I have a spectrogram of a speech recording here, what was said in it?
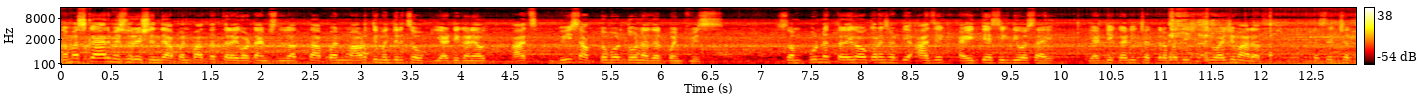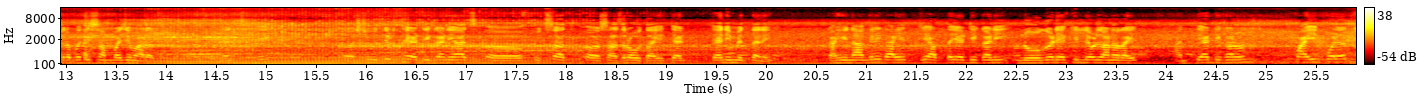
नमस्कार मी सुरेश शिंदे. आपण पाहतात तळेगाव टाइम्स न्यूज. आत्ता आपण मारुती मंदिर चौक या ठिकाणी आहोत. आज वीस ऑक्टोबर दोन हजार पंचवीस. संपूर्ण तळेगावकरांसाठी आज एक ऐतिहासिक दिवस आहे. या ठिकाणी छत्रपती शिवाजी महाराज तसेच छत्रपती संभाजी महाराज यांचे एक शिवतीर्थ या ठिकाणी आज उत्साहात साजरा होत आहे. त्या त्यानिमित्ताने काही नागरिक आहेत जे आत्ता या ठिकाणी लोहगड या किल्ल्यावर जाणार आहेत आणि त्या ठिकाणून पायी पळत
